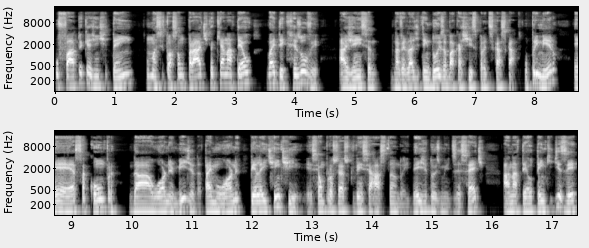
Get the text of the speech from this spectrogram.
o fato é que a gente tem uma situação prática que a Anatel vai ter que resolver. A agência, na verdade, tem dois abacaxis para descascar. O primeiro é essa compra da Warner Media, da Time Warner, pela AT&T. Esse é um processo que vem se arrastando aí desde 2017. a Anatel tem que dizer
